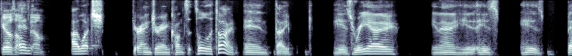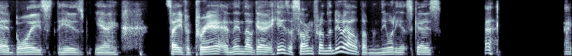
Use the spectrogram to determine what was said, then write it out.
Girls on And- film. I watch Duran Duran concerts all the time, and they here's Rio, you know, here, here's here's Bad Boys, here's you know, Save a Prayer, and then they'll go, here's a song from the new album, and the audience goes, Uh,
